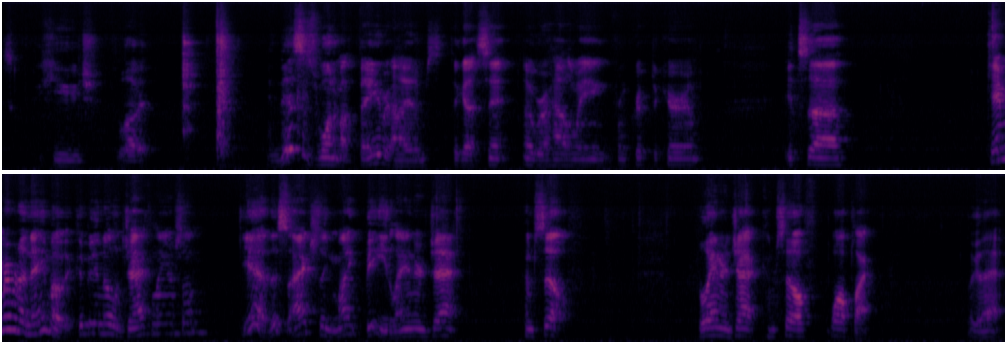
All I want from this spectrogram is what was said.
It's huge. Love it. And this is one of my favorite items that got sent over Halloween from Cryptocurium. It's uh can't remember the name of it. Could be an old Jack or something. Yeah, this actually might be Lantern Jack himself. The Lantern Jack himself wall plaque. Look at that.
